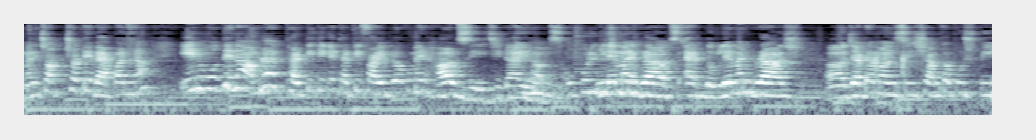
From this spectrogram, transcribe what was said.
মানে চটচটে ব্যাপার না। এর মধ্যে না আমরা থার্টি থেকে থার্টি ফাইভ রকমের হার্বস দিয়েছি ডাই হার্বস লেমন গ্রাস একদম লেমন গ্রাস জাটামানসি শঙ্খাপুষ্পী,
